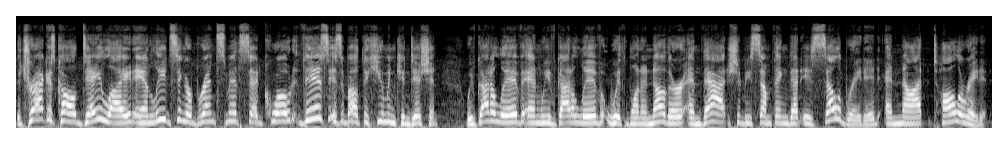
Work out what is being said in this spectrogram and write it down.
The track is called Daylight, and lead singer Brent Smith said, quote, This is about the human condition. We've got to live and we've got to live with one another, and that should be something that is celebrated and not tolerated.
